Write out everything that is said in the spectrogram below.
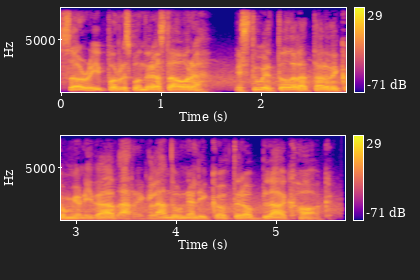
Sorry por responder hasta ahora. Estuve toda la tarde con mi unidad arreglando un helicóptero Black Hawk.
